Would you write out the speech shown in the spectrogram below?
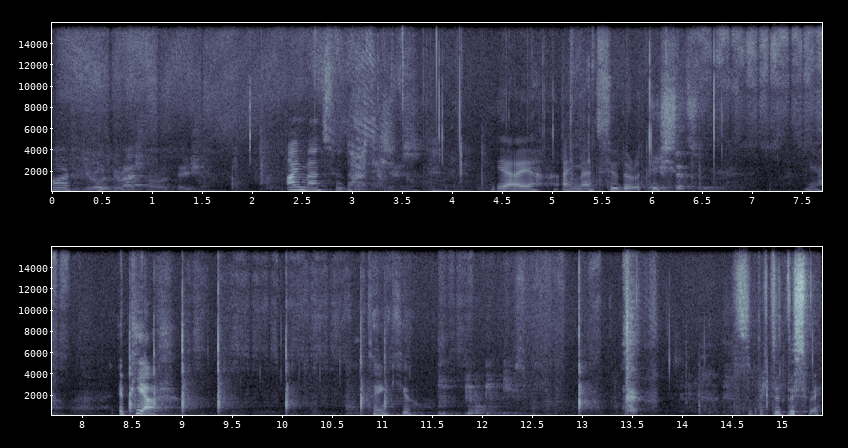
or You wrote irrational rotation. I meant pseudo rotation. Yeah, yeah, I meant pseudo rotation. said pseudo rotation. A PR. Thank you. Let's write it this way.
